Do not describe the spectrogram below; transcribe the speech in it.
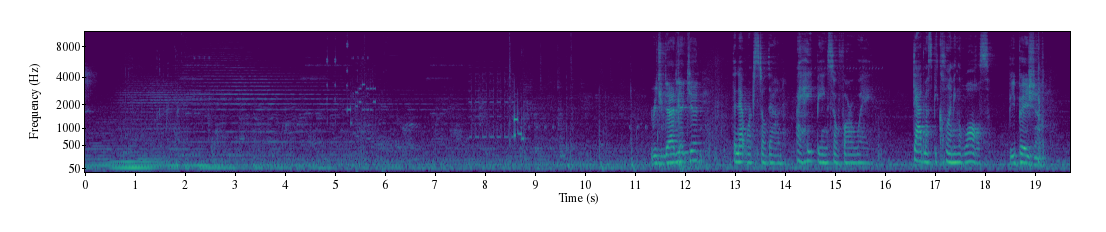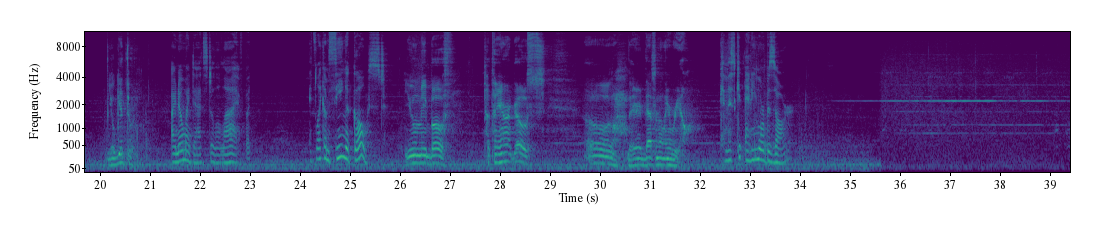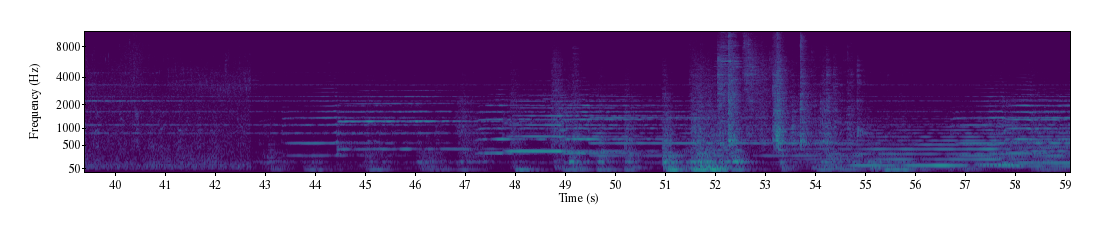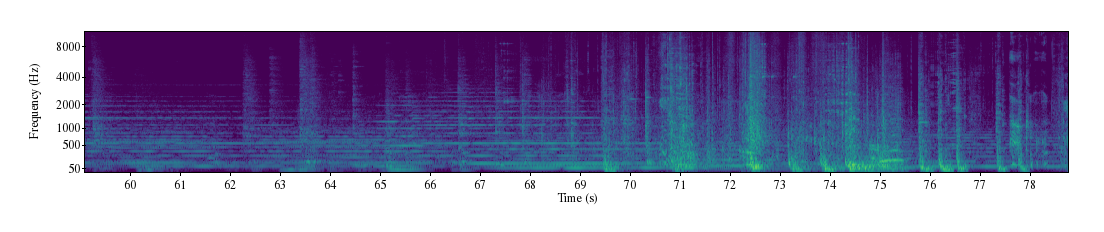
Reach your dad yet, kid? The network's still down. I hate being so far away. Dad must be climbing the walls. Be patient. You'll get through. I know my dad's still alive, but it's like I'm seeing a ghost. You and me both. But they aren't ghosts. Oh, they're definitely real. Can this get any more bizarre?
